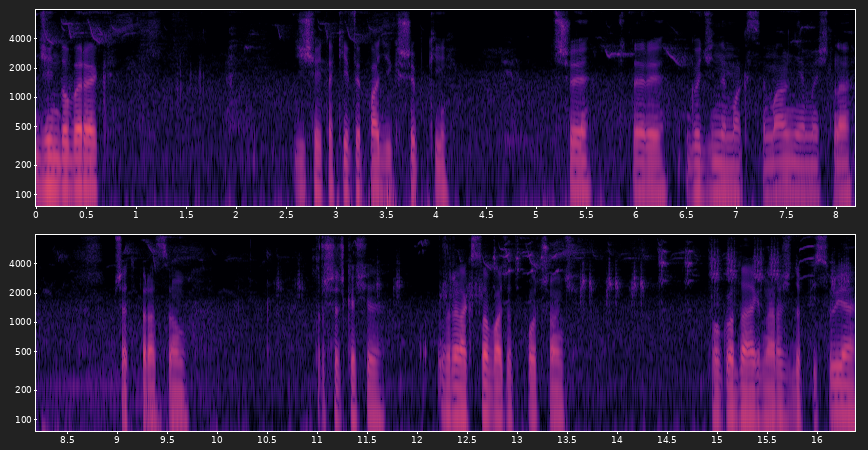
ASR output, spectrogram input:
Dzień doberek. Dzisiaj taki wypadzik szybki. 3-4 godziny maksymalnie myślę przed pracą. Troszeczkę się zrelaksować, odpocząć. Pogoda jak na razie dopisuje.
